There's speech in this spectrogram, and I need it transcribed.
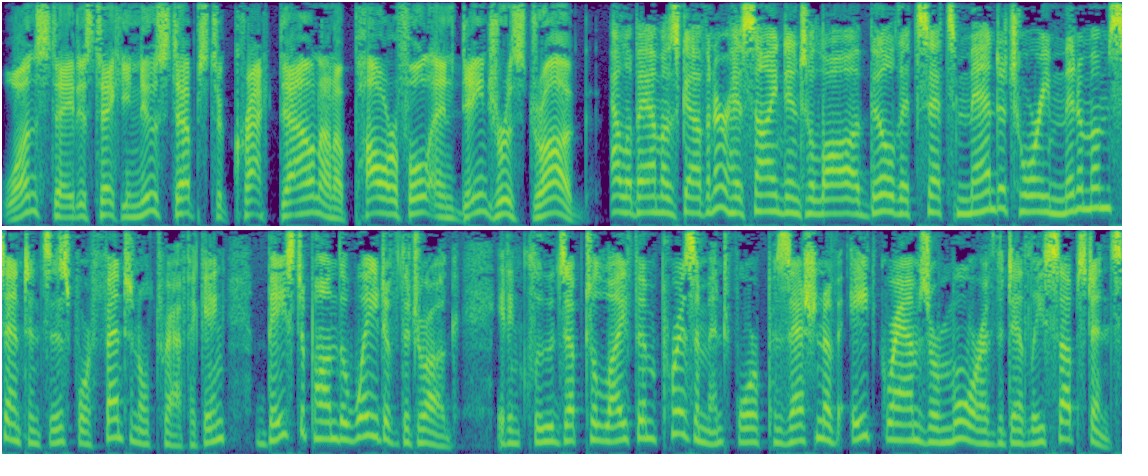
One state is taking new steps to crack down on a powerful and dangerous drug. Alabama's governor has signed into law a bill that sets mandatory minimum sentences for fentanyl trafficking based upon the weight of the drug. It includes up to life imprisonment for possession of eight grams or more of the deadly substance.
